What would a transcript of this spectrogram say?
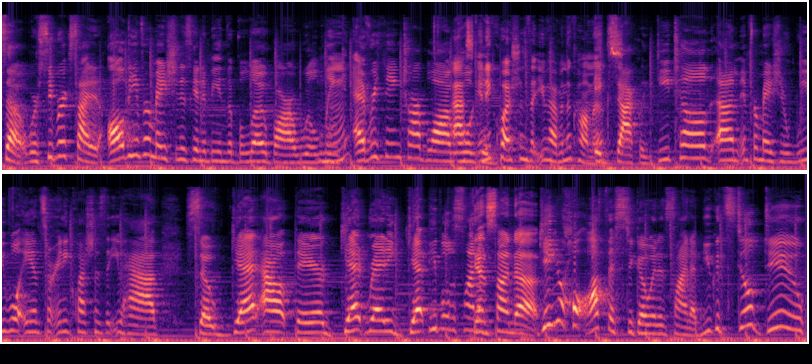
So we're super excited. All the information is going to be in the below bar. We'll link everything to our blog. Mm-hmm. Ask we'll any questions that you have in the comments. Exactly. Detailed um, information. We will answer any questions that you have. So get out there, get ready, get people to sign Get up. Get signed up. Get your whole office to go in and sign up. You could still do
